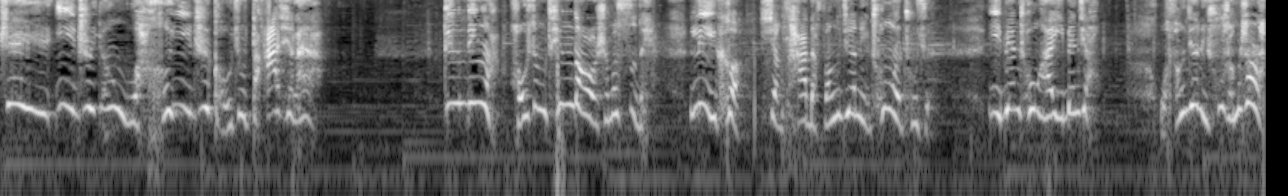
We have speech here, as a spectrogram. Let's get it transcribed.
这一只鹦鹉啊和一只狗就打起来了。丁丁啊，好像听到了什么似的呀，立刻向他的房间里冲了出去，一边冲还一边叫：“我房间里出什么事儿了？”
